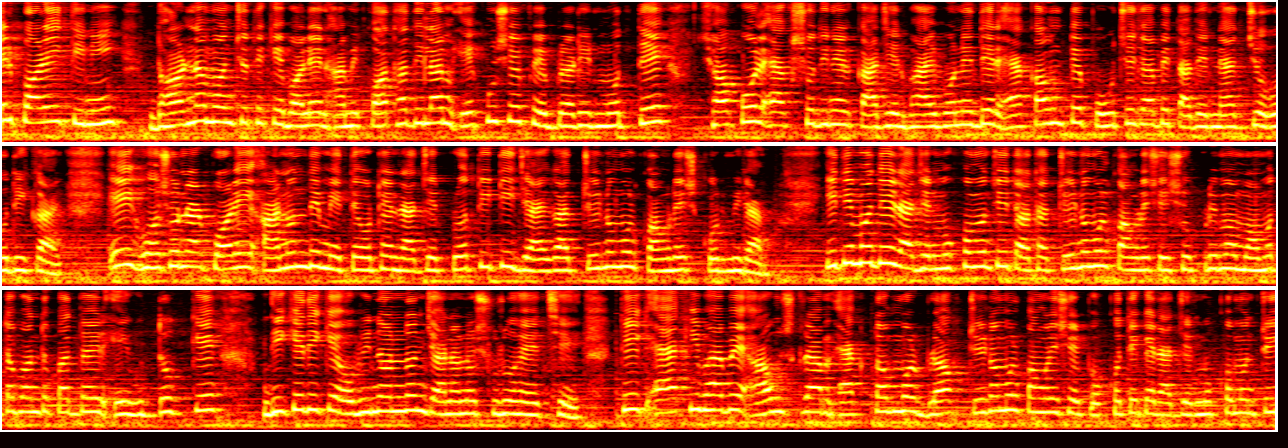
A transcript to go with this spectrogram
এরপরেই তিনি ধর্ণা মঞ্চ থেকে বলেন, আমি কথা দিলাম একুশে ফেব্রুয়ারির মধ্যে সকল একশো দিনের কাজের ভাই বোনেদের অ্যাকাউন্টে পৌঁছে যাবে তাদের ন্যায্য অধিকার। এই ঘোষণার পরেই আনন্দে মেতে ওঠেন রাজ্যের প্রতিটি জায়গার তৃণমূল কংগ্রেস কর্মীরা। ইতিমধ্যে রাজ্যের মুখ্যমন্ত্রী তথা তৃণমূল কংগ্রেসের সুপ্রিমো মমতা বন্দ্যোপাধ্যায়ের এই উদ্যোগকে দিকে দিকে অভিনন্দন জানানো শুরু হয়েছে। ঠিক একইভাবে আউসগ্রাম এক নম্বর ব্লক তৃণমূল কংগ্রেসের পক্ষ থেকে রাজ্যের মুখ্যমন্ত্রী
